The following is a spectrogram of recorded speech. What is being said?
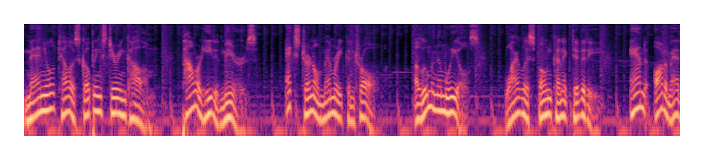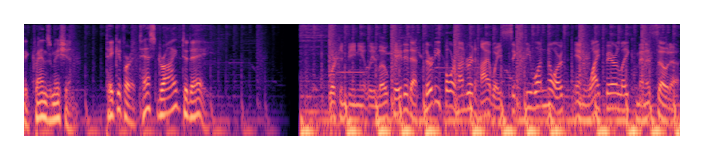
manual telescoping steering column, power heated mirrors, external memory control, aluminum wheels, wireless phone connectivity, and automatic transmission. Take it for a test drive today. We're conveniently located at 3400 Highway 61 North in White Bear Lake, Minnesota.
